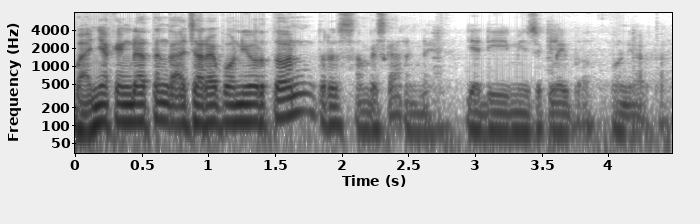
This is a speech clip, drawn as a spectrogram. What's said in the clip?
banyak yang datang ke acara Pon Your Tone, terus sampai sekarang deh jadi music label Pon Your Tone.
